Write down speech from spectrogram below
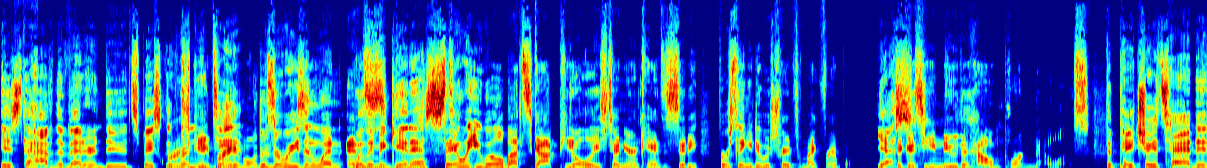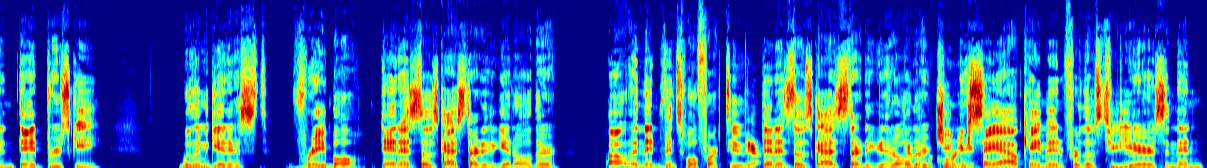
is to have the veteran dudes basically run your team. There's a reason when and Willie McGinest, Say what you will about Scott Pioli's tenure in Kansas City. First thing he did was trade for Mike Vrabel yes, because he knew that how important that was. the Patriots had in they had Bruschi, Willie McGinest, Vrabel. Then as those guys started to get older, oh, and then Vince Wilfork too. Yeah. Then as those guys started to get older, Junior Seau came in for those two years, and then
